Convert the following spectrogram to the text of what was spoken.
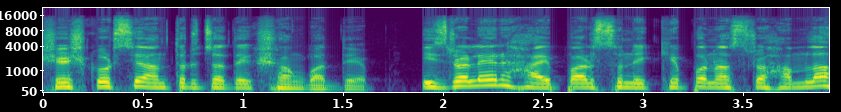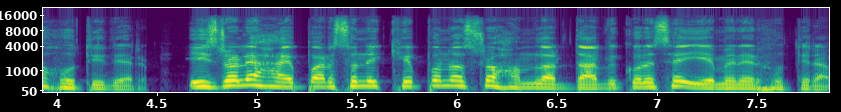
শেষ করছে আন্তর্জাতিক সংবাদ দিয়ে ইসরায়েলের হাইপারসোনিক ক্ষেপণাস্ত্র হামলা হুতিদের। ইসরায়েলে হাইপারসোনিক ক্ষেপণাস্ত্র হামলার দাবি করেছে ইয়েমেনের হুতিরা।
